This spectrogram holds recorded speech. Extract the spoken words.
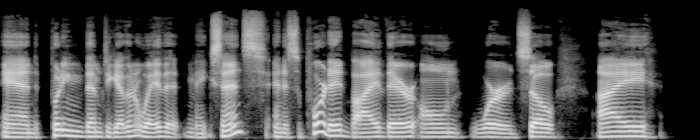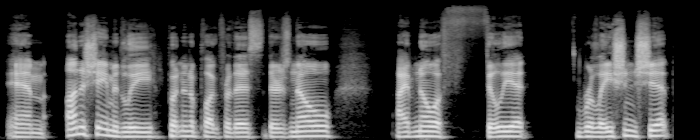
and putting them together in a way that makes sense and is supported by their own words. So I am unashamedly putting in a plug for this. There's no I have no affiliate relationship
